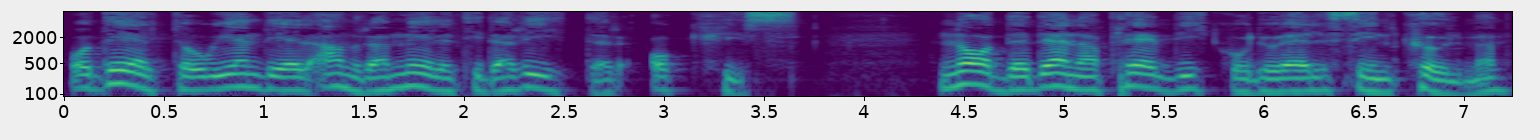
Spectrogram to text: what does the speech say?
och deltog i en del andra medeltida riter och hyss nådde denna predikoduell sin kulmen.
